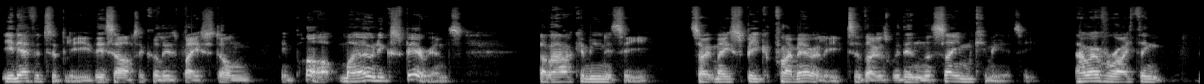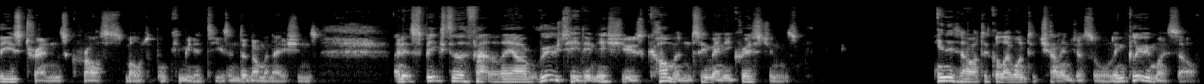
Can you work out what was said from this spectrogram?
Inevitably, this article is based on, in part, my own experience of our community, so it may speak primarily to those within the same community. However, I think these trends cross multiple communities and denominations, and it speaks to the fact that they are rooted in issues common to many Christians. In this article, I want to challenge us all, including myself,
